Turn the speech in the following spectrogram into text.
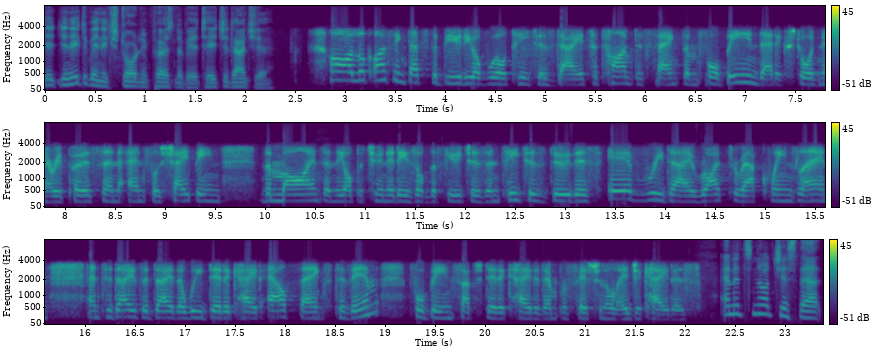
it, You need to be an extraordinary person to be a teacher, don't you? Oh, look, I think that's the beauty of World Teachers Day. It's a time to thank them for being that extraordinary person and for shaping the minds and the opportunities of the futures. And teachers do this every day right throughout Queensland. And today is a day that we dedicate our thanks to them for being such dedicated and professional educators. And it's not just that.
